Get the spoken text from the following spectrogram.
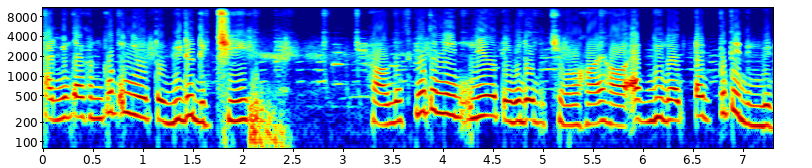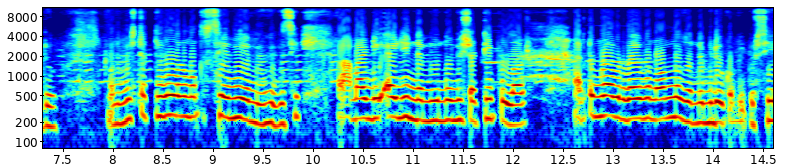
আমি তো এখন প্রতিনিয়ত ভিডিও দিচ্ছি। বেশ প্রতিনিয়ত ভিডিও দিচ্ছি মনে হয়। হ্যাঁ একদিন এক প্রতিদিন ভিডিও মানে মিস্টার টিপুলার মতো সেমই আমি হয়ে গেছি। আমার আইডির নাম কিন্তু মিস্টার টিপুলার আর তোমরা আবার ভাই বোন অন্য জনের ভিডিও কপি করছি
